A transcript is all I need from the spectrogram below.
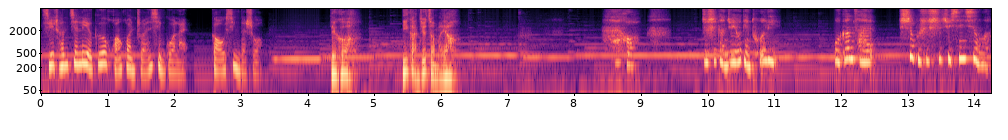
齐城见烈哥缓缓转醒过来，高兴地说：“烈哥，你感觉怎么样？”“还好，只是感觉有点脱力。”我刚才是不是失去心性了？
